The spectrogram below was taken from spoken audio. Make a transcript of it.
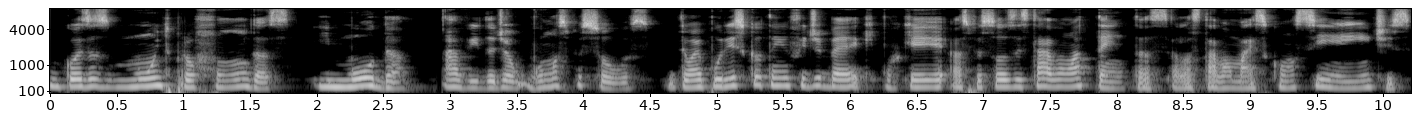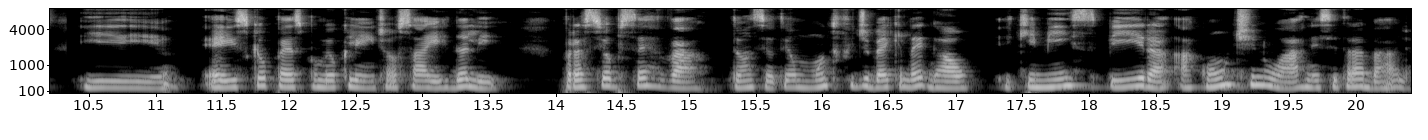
em coisas muito profundas e muda a vida de algumas pessoas. Então é por isso que eu tenho feedback, porque as pessoas estavam atentas, elas estavam mais conscientes e é isso que eu peço para o meu cliente ao sair dali para se observar. Então, assim, eu tenho muito feedback legal e que me inspira a continuar nesse trabalho.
